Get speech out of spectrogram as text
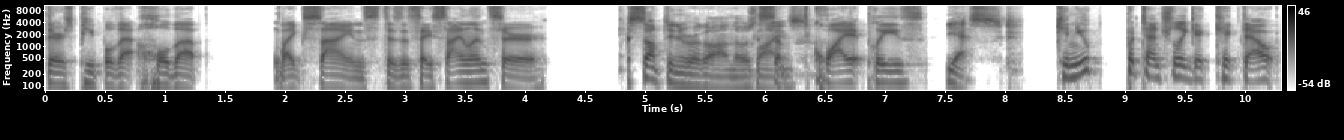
there's people that hold up like signs. Does it say silence or something along those some lines. quiet, please? yes, Can you potentially get kicked out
